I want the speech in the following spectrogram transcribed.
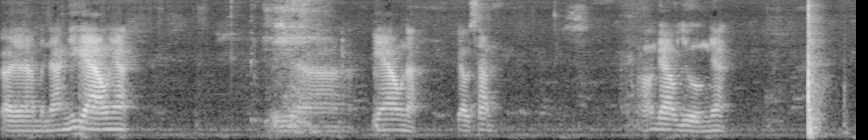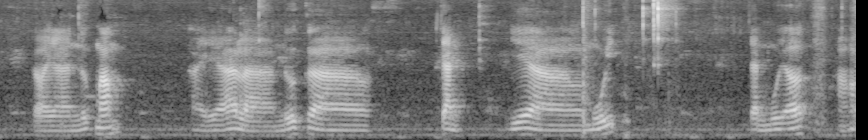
Rồi à, mình ăn với rau nha. Thì à, rau nè rau xanh. Đó rau giường nha. Rồi à, nước mắm. Hay à, là nước à, chanh với à, muối chanh muối ớt. Đó,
